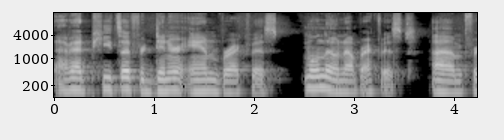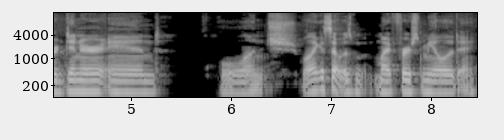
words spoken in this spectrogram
I've had pizza for dinner and breakfast. Well, no, not breakfast. Um, for dinner and lunch. Well, I guess that was my first meal of the day.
